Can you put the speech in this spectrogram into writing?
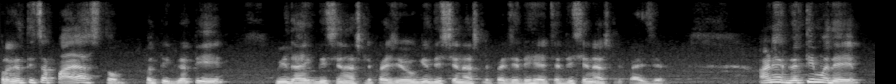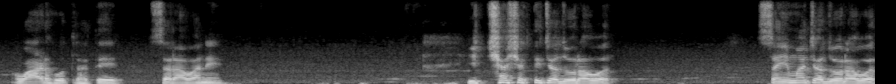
प्रगतीचा पाया असतो पण ती गती विधायक दिशेने असली पाहिजे योग्य दिशेने असली पाहिजे ध्येयाच्या दिशेने असली पाहिजे. आणि या गतीमध्ये वाढ होत राहते सरावाने. इच्छाशक्तीच्या जोरावर संयमाच्या जोरावर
